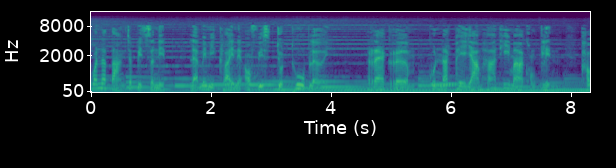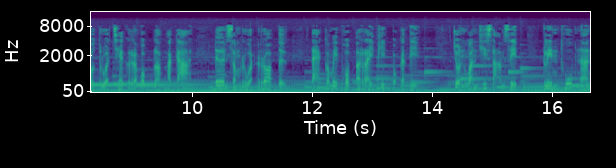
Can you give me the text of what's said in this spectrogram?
ว่าหน้าต่างจะปิดสนิท และไม่มีใครในออฟฟิศจุดทูบเลย แรกเริ่ม คุณนัทพยายามหาที่มาของกลิ่น เขาตรวจเช็คระบบปรับอากาศ เดินสำรวจรอบตึก แต่ก็ไม่พบอะไรผิดปกติ จนวันที่ 30 กลิ่นทูบนั้น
